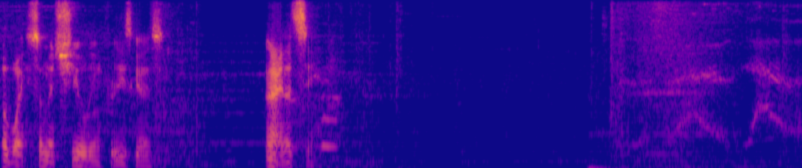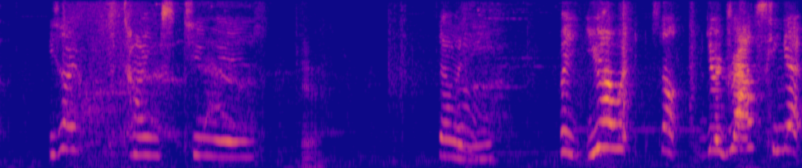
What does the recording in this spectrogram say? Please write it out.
Oh boy, so much shielding for these guys. Alright, let's see. He's like times two is Yeah. 70. But you have it. So your drafts can get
